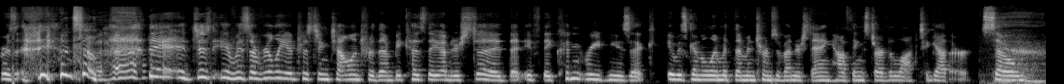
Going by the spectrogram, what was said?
or is it? so they, it just, it was a really interesting challenge for them because they understood that if they couldn't read music, it was going to limit them in terms of understanding how things started to lock together. So yeah.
